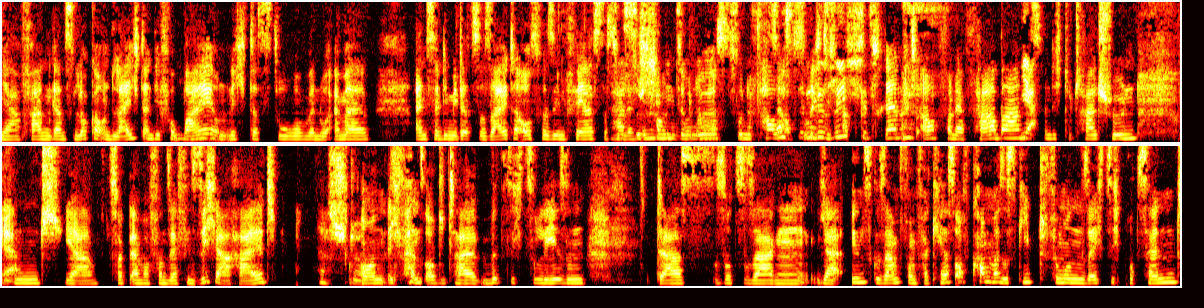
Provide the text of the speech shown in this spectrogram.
ja, fahren ganz locker und leicht an dir vorbei und nicht, dass du, wenn du einmal einen Zentimeter zur Seite aus Versehen fährst, dass Hast du vielleicht schon so eine- wirst. so eine Ist ja auch Faust so im Gesicht. abgetrennt, auch von der Fahrbahn. Ja. Das finde ich total schön. Ja. Und ja, zeugt einfach von sehr viel Sicherheit. Das stimmt. Und ich fand es auch total witzig zu lesen, dass sozusagen ja insgesamt vom Verkehrsaufkommen, was es gibt, 65 Prozent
